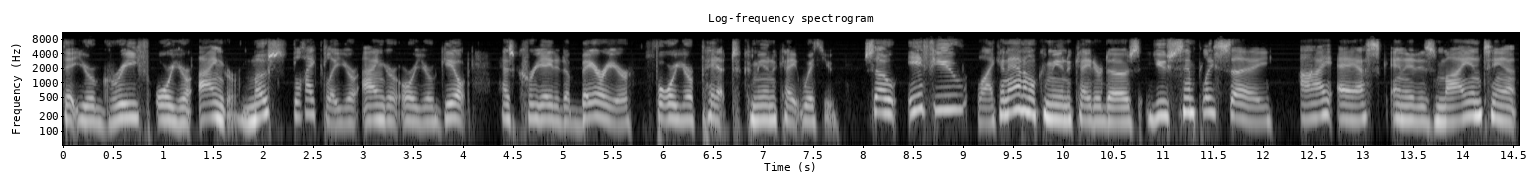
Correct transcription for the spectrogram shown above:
that your grief or your anger, most likely your anger or your guilt, has created a barrier for your pet to communicate with you. So if you, like an animal communicator does, you simply say, I ask and it is my intent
